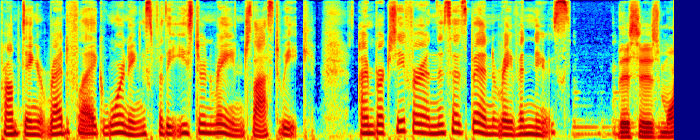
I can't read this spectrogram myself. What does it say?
prompting red flag warnings for the eastern range last week. I'm Brooke Schaefer, and this has been Raven News. This is more.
